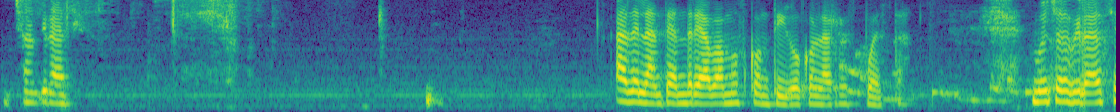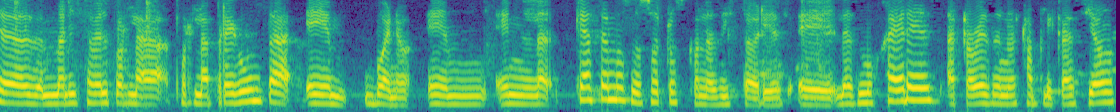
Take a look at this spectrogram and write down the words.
Muchas gracias. Adelante, Andrea, vamos contigo con la respuesta. Muchas gracias, Marisabel, por la, por la pregunta. Em, bueno, en, ¿qué hacemos nosotros con las historias? Eh, las mujeres, a través de nuestra aplicación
